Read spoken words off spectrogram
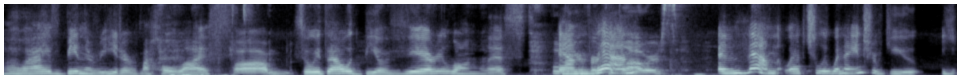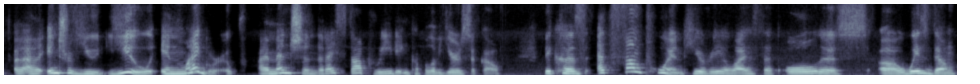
Oh, I've been a reader my whole life, um, so that would be a very long list. We'll and then. And then, actually, when I interviewed uh, interviewed you in my group, I mentioned that I stopped reading a couple of years ago because at some point you realize that all this uh, wisdom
